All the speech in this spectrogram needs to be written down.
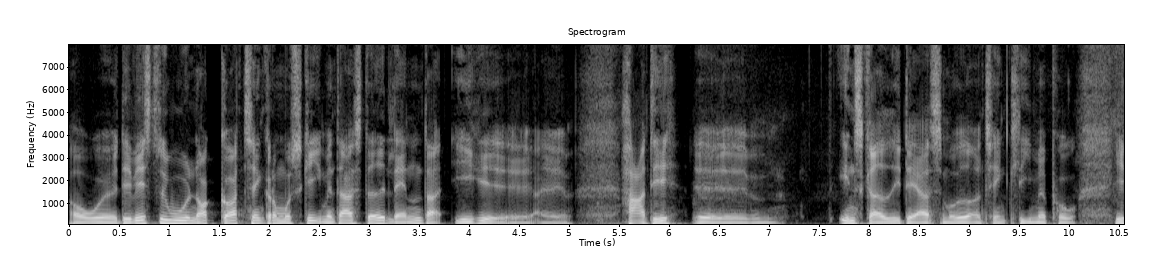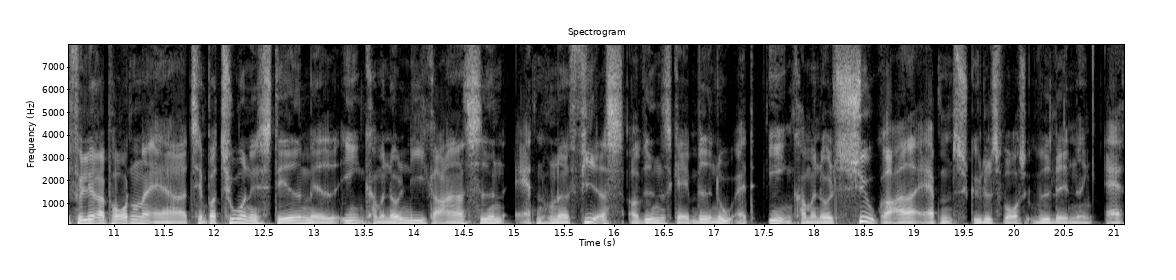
Og øh, det vidste du nok godt, tænker du måske, men der er stadig lande, der ikke øh, øh har det... Øh, indskrevet i deres måde at tænke klima på. Ifølge rapporten er temperaturerne steget med 1,09 grader siden 1880, og videnskaben ved nu, at 1,07 grader af dem skyldes vores udledning af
